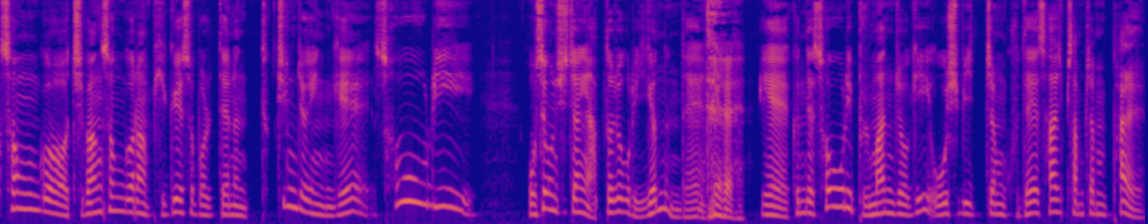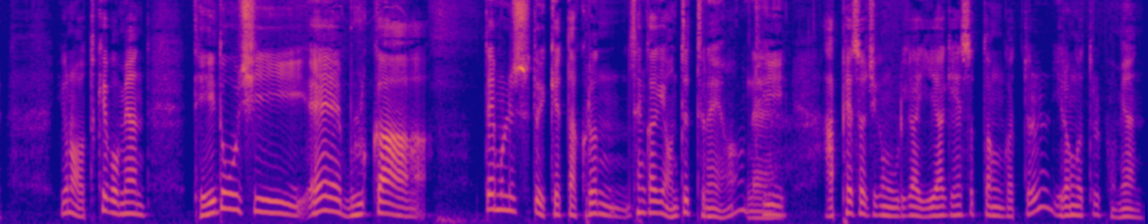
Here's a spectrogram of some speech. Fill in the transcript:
선거, 지방 선거랑 비교해서 볼 때는 특징적인 게 서울이 오세훈 시장이 압도적으로 이겼는데, 네. 예, 근데 서울이 불만족이 52.9 대 43.8. 이건 어떻게 보면 대도시의 물가 때문일 수도 있겠다 그런 생각이 언뜻 드네요. 네. 뒤 앞에서 지금 우리가 이야기했었던 것들 이런 것들 보면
